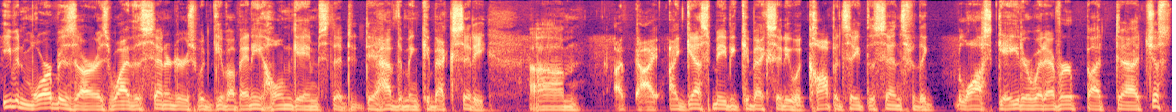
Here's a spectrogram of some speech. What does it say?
even more bizarre is why the Senators would give up any home games that to have them in Quebec City. Um, I, I, guess maybe Quebec City would compensate the Sens for the lost gate or whatever, but uh, just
